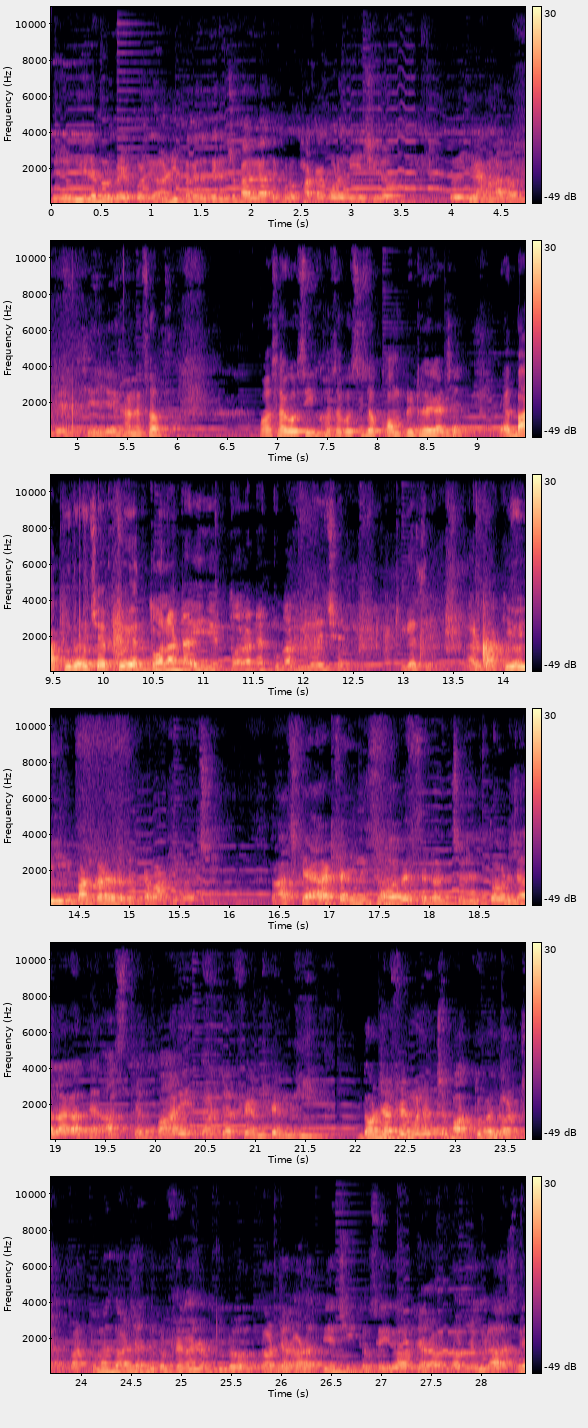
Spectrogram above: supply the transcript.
দুজন মিলে পুরো বের করে দিলাম। রিপাকে তো দেখেছ, কাল রাতে পুরো ফাঁকা করে দিয়েছিল। তো এই যে এখন আপাতত এসেছি, এই যে এখানে সব ঘষাঘষি ঘষাঘষি সব কমপ্লিট হয়ে গেছে। এবার বাকি রয়েছে একটু, এর তলাটা, এই এর তলাটা একটু বাকি রয়েছে। ঠিক আছে? আর বাকি ওই বাংকারের ভেতরটা বাকি রয়েছে। তো আজকে আর একটা জিনিস হবে, সেটা হচ্ছে দরজা লাগাতে আসতে পারে, দরজার ফ্রেম টেম নিয়ে দরজার ফ্রেম মানে হচ্ছে বাথরুমের দরজা। বাথরুমের দরজা, দুটো ফ্রেমের দুটো দরজার অর্ডার দিয়েছি, তো সেই দরজার দরজাগুলো আসবে।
